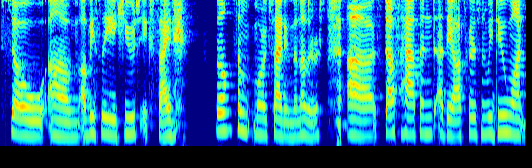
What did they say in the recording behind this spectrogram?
So, um, obviously, a huge, exciting. Well, some more exciting than others. Uh, stuff happened at the Oscars, and we do want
